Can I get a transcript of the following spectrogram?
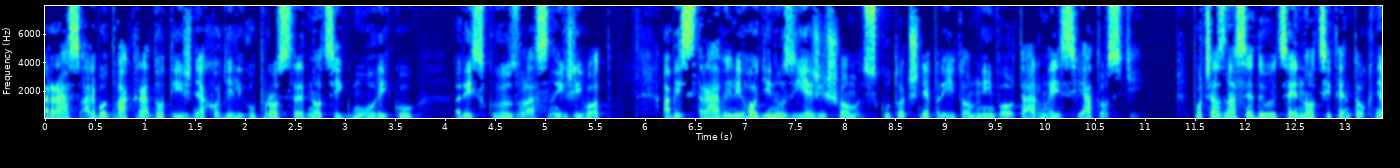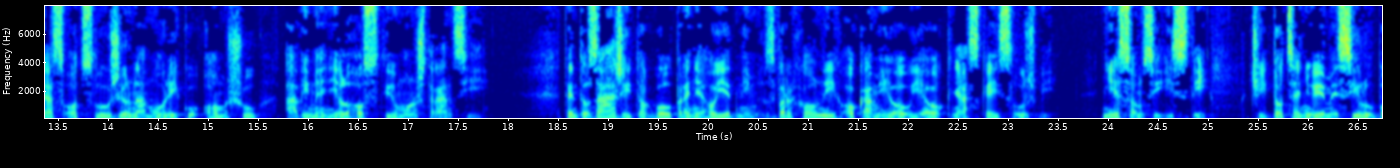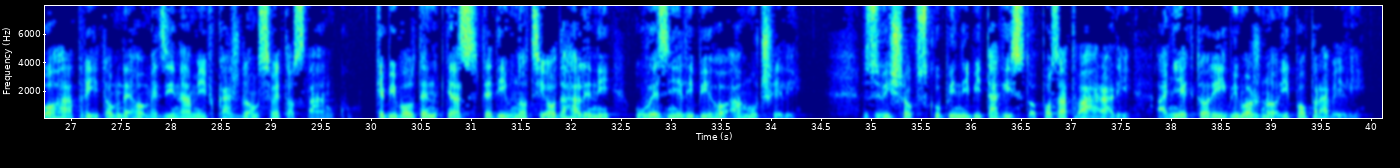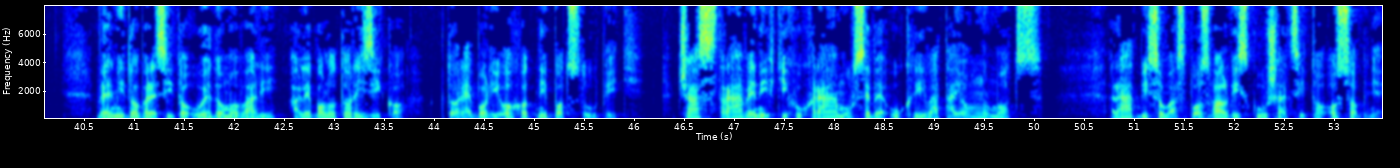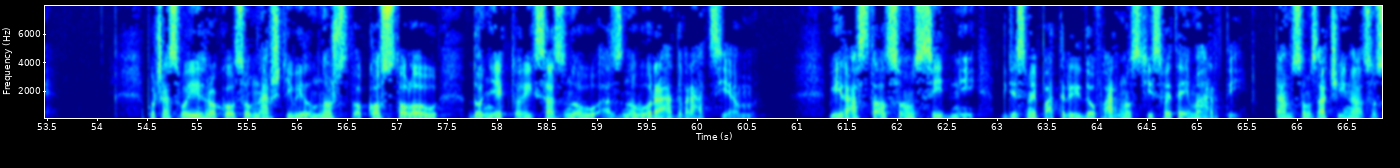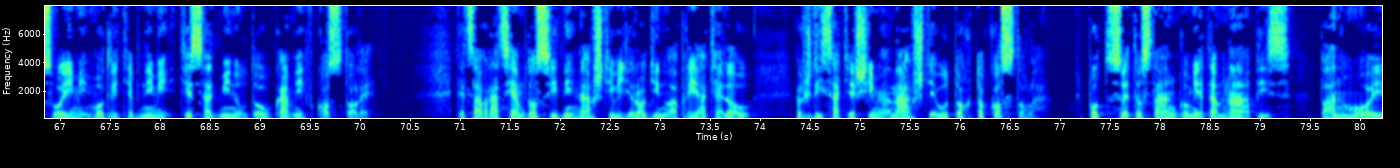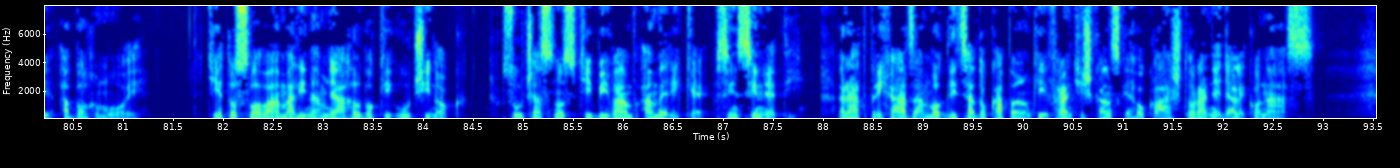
Raz alebo dvakrát do týždňa chodili uprostred noci k múriku, riskujúc vlastný život, aby strávili hodinu s Ježišom skutočne prítomným v oltárnej sviatosti. Počas nasledujúcej noci tento kňaz odslúžil na múriku omšu a vymenil hostiu monštrancií. Tento zážitok bol pre neho jedným z vrcholných okamihov jeho kňazskej služby. Nie som si istý, či docenujeme silu Boha prítomného medzi nami v každom svetostánku. Keby bol ten kňaz vtedy v noci odhalený, uväznili by ho a mučili. Zvyšok skupiny by takisto pozatvárali a niektorých by možno i popravili. Veľmi dobre si to uvedomovali, ale bolo to riziko, ktoré boli ochotní podstúpiť. Čas strávený v tichu chrámu v sebe ukrýva tajomnú moc. Rád by som vás pozval vyskúšať si to osobne. Počas svojich rokov som navštívil množstvo kostolov, do niektorých sa znovu a znovu rád vráciam. Vyrástal som v Sydney, kde sme patrili do farnosti svätej Marty. Tam som začínal so svojimi modlitebnými 10 minútovkami v kostole. Keď sa vraciam do Sydney navštíviť rodinu a priateľov, vždy sa teším na návštevu tohto kostola. Pod svetostánkom je tam nápis Pán môj a Boh môj. Tieto slová mali na mňa hlboký účinok. V súčasnosti bývam v Amerike, v Cincinnati. Rád prichádzam modliť sa do kaplnky františkanského kláštora nedaleko nás.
